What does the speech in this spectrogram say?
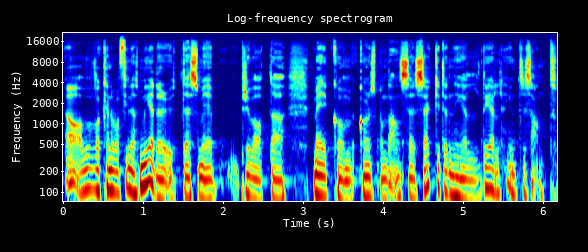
ja, vad kan det finnas mer där ute som är privata mejlkorrespondenser? Säkert en hel del intressant.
